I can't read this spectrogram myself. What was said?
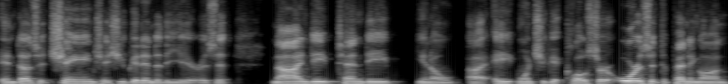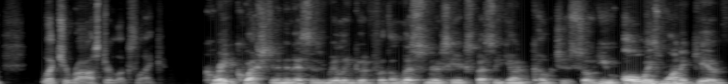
and does it change as you get into the year? Is it nine deep, 10 deep, you know, uh, eight once you get closer, or is it depending on what your roster looks like? Great question. And this is really good for the listeners here, especially young coaches. So you always want to give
